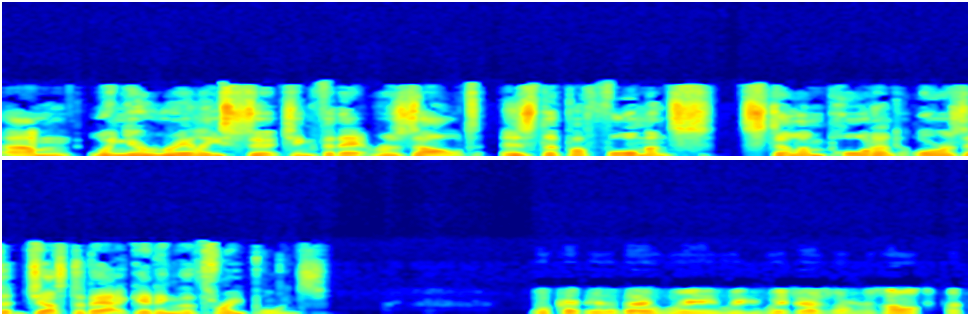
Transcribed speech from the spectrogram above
um, when you're really searching for that result, is the performance still important, or is it just about getting the three points? Look, at the end of the day, we, we, we're judged on results, but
